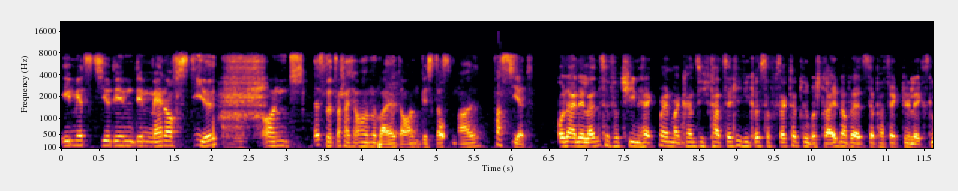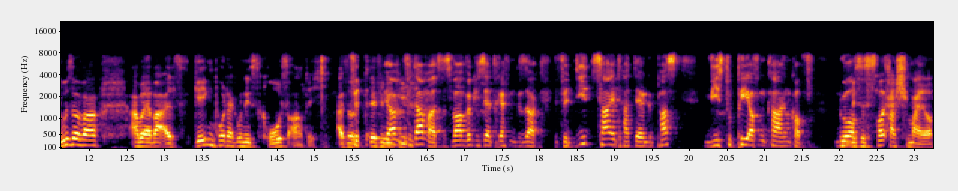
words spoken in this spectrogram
eben jetzt hier dem, dem Man of Steel. Und es wird wahrscheinlich auch noch eine Weile dauern, bis das mal passiert. Und eine Lanze für Gene Hackman. Man kann sich tatsächlich, wie Christoph gesagt hat, darüber streiten, ob er jetzt der perfekte Lex Loser war. Aber er war als Gegenprotagonist großartig. Also für, definitiv. Ja, für damals. Das war wirklich sehr treffend gesagt. Für die Zeit hat der gepasst wie Toupet auf dem kahlen Kopf. Nur Mrs. Taschmeier.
